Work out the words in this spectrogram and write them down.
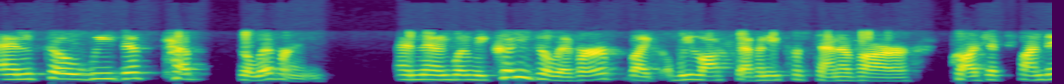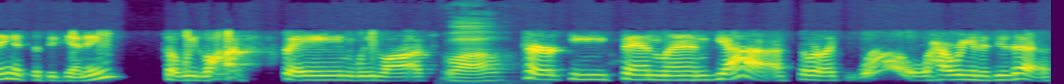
and so we just kept delivering. And then when we couldn't deliver, like we lost 70% of our project funding at the beginning. So we lost Spain, we lost wow. Turkey, Finland. Yeah. So we're like, whoa, how are we going to do this?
